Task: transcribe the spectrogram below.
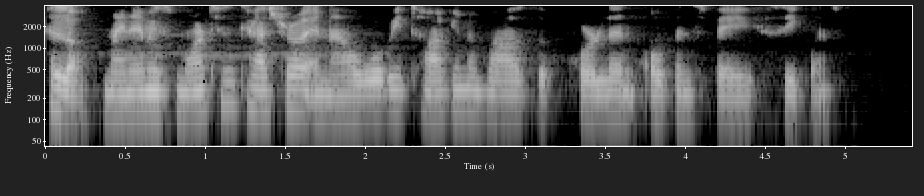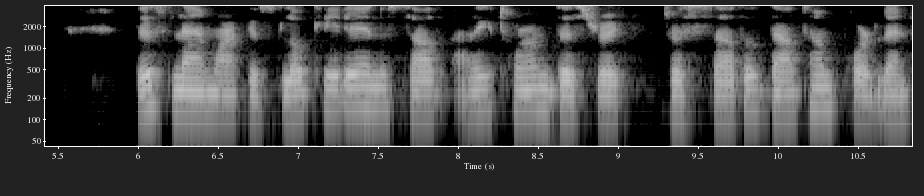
Hello, my name is Martin Castro and I will be talking about the Portland Open Space Sequence. This landmark is located in the South Electoral District just south of downtown Portland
